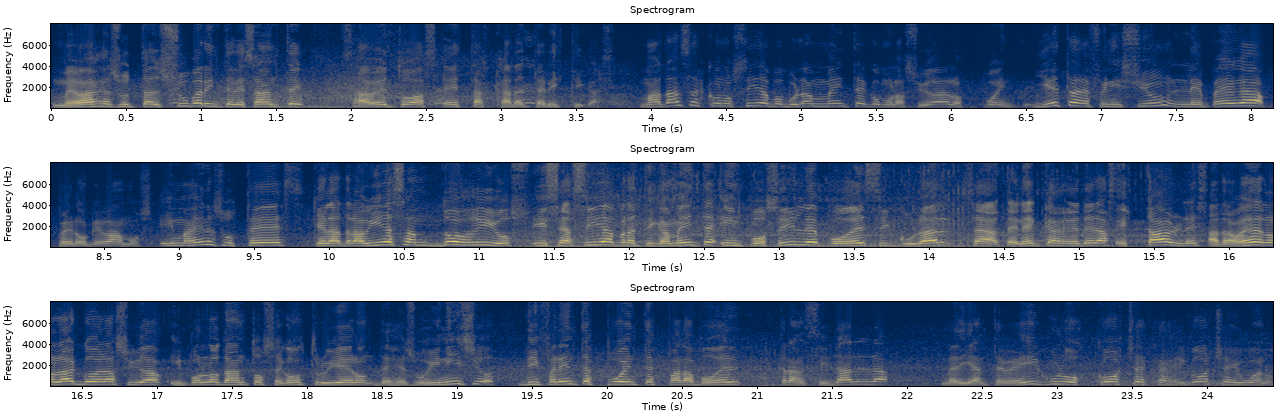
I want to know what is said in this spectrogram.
me va a resultar súper interesante saber todas estas características. Matanzas es conocida popularmente como la ciudad de los puentes y esta definición le pega pero que vamos, imagínense ustedes que la atraviesan dos ríos y se hacía prácticamente imposible poder circular, o sea, tener carreteras estables a través de lo largo de la ciudad y por lo tanto se construyeron desde sus inicios diferentes puentes para poder transitarla mediante vehículos, coches, carricoches y bueno,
